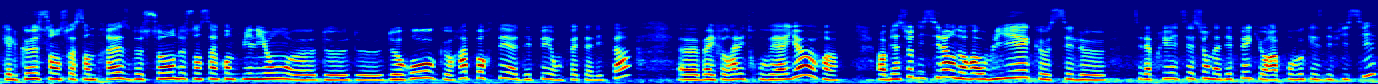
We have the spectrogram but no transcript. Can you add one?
quelques 173, 200, 250 millions d'euros que rapportait ADP en fait à l'État, bah, il faudra les trouver ailleurs. Alors, bien sûr, d'ici là, on aura oublié que c'est la privatisation d'ADP qui aura provoqué ce déficit.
